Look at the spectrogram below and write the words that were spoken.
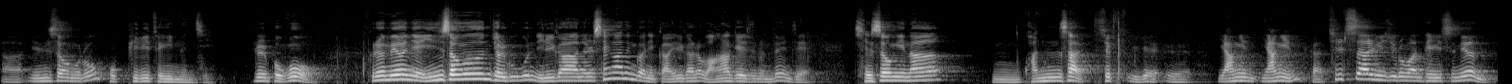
어, 인성으로 보필이 돼 있는지를 보고 그러면 인성은 결국은 일간을 생하는 거니까 일간을 왕하게 해주는데 이제 재성이나 음, 관살, 즉 이게 양인, 양인, 그러니까 칠살 위주로만 돼 있으면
